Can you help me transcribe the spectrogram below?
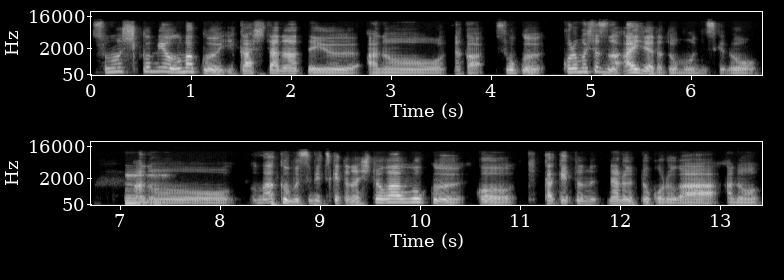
その仕組みをうまく活かしたなっていう、あのー、なんか、すごく、これも一つのアイデアだと思うんですけど、うんうん、あのー、うまく結びつけたのは、人が動く、こう、きっかけとなるところが、あの、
